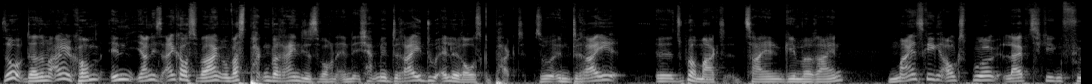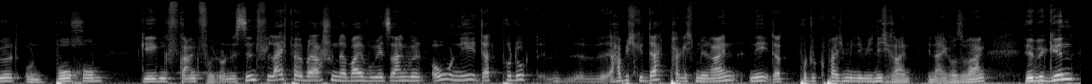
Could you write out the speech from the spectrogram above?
So, da sind wir angekommen in Jannis Einkaufswagen. Und was packen wir rein dieses Wochenende? Ich habe mir drei Duelle rausgepackt. So in drei äh, Supermarktzeilen gehen wir rein. Mainz gegen Augsburg, Leipzig gegen Fürth und Bochum gegen Frankfurt. Und es sind vielleicht ein paar Überraschungen dabei, wo ihr jetzt sagen würdet, oh nee, das Produkt äh, habe ich gedacht, packe ich mir rein. Nee, das Produkt packe ich mir nämlich nicht rein in den Einkaufswagen. Wir beginnen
